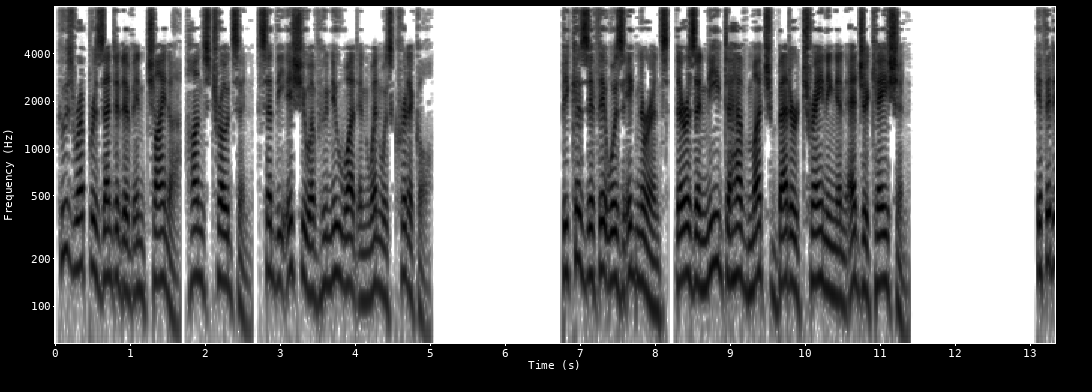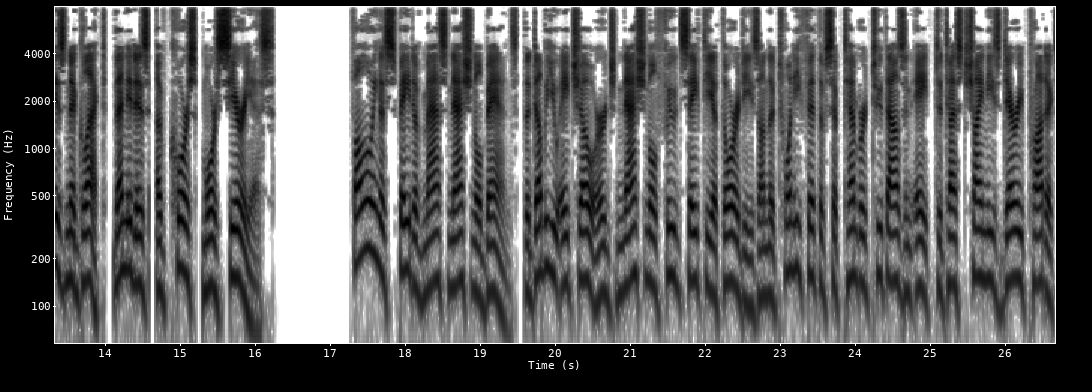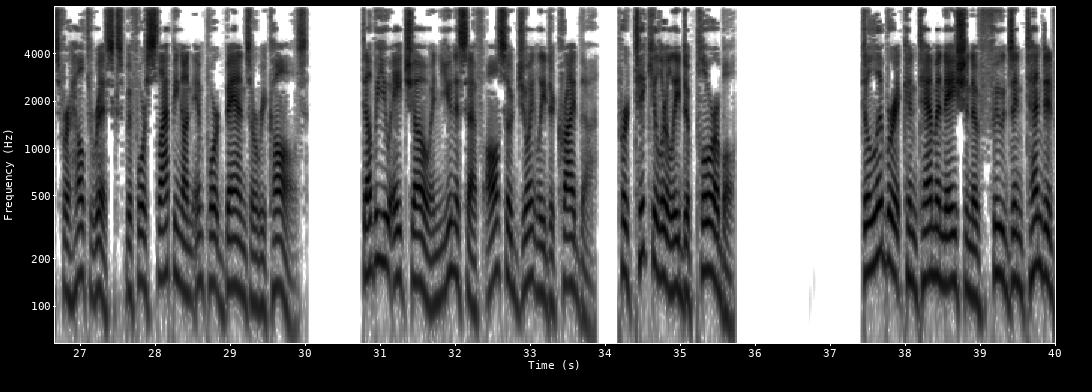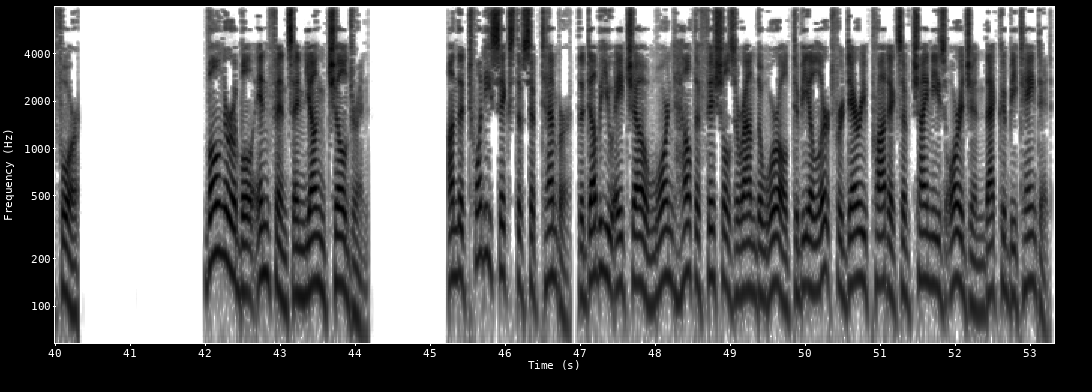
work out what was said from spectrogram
WHO's representative in China, Hans Troedsson, said the issue of who knew what and when was critical. Because if it was ignorance, there is a need to have much better training and education. If it is neglect, then it is, of course, more serious. Following a spate of mass national bans, the WHO urged national food safety authorities on 25 September 2008 to test Chinese dairy products for health risks before slapping on import bans or recalls. WHO and UNICEF also jointly decried the particularly deplorable Deliberate contamination of foods intended for vulnerable infants and young children. On 26 September, the WHO warned health officials around the world to be alert for dairy products of Chinese origin that could be tainted.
